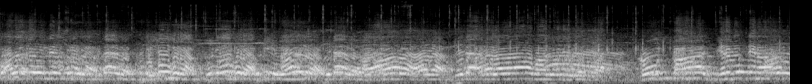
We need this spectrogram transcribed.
ஒரு சூப்பரா, அழகா, இருபத்தி நாலு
